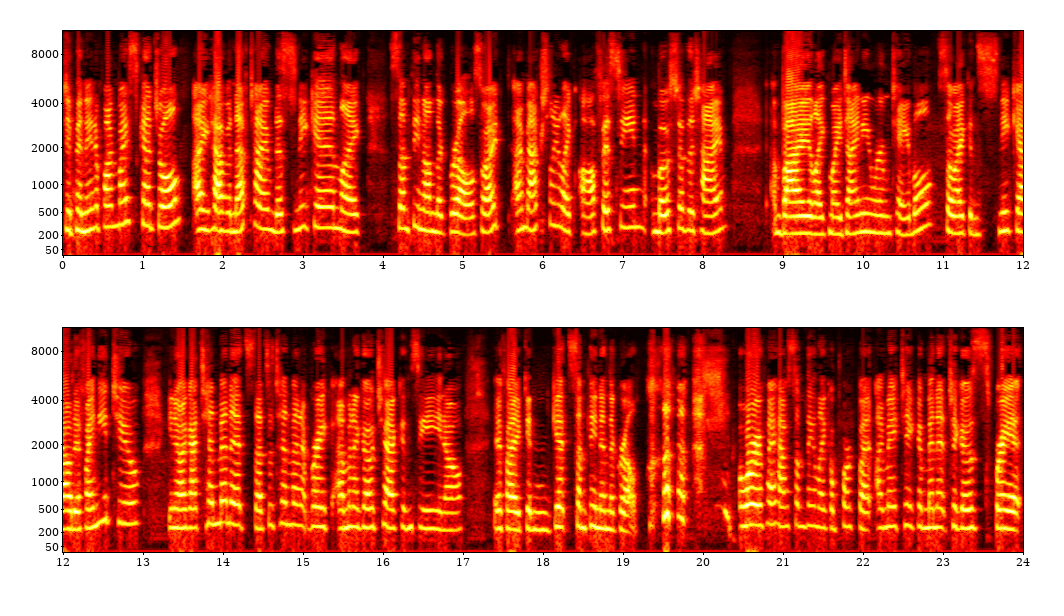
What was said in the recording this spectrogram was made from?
Depending upon my schedule, I have enough time to sneak in like something on the grill. So I, I'm actually like officing most of the time by like my dining room table so I can sneak out if I need to. You know, I got 10 minutes. That's a 10 minute break. I'm going to go check and see, you know, if I can get something in the grill. or if I have something like a pork butt, I may take a minute to go spray it.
